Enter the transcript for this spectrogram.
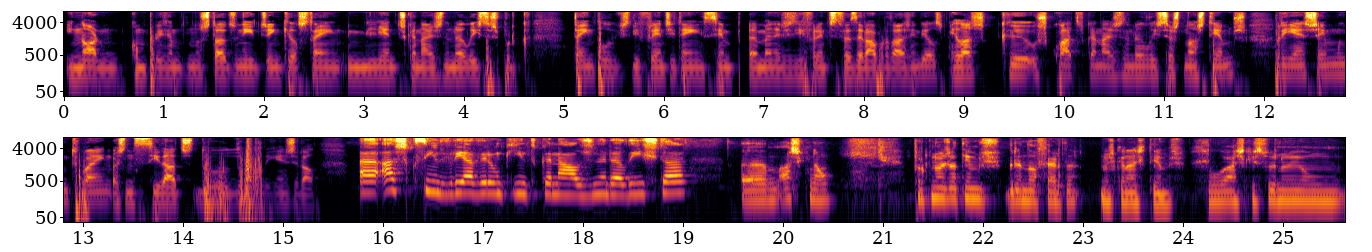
enorme, como por exemplo nos Estados Unidos, em que eles têm de canais generalistas, porque têm públicos diferentes e têm sempre eh, maneiras diferentes de fazer a abordagem deles. Eu acho que os quatro canais generalistas que nós temos preenchem muito bem as necessidades do, do público em geral. Uh, acho que sim, deveria haver um quinto canal generalista. Um, acho que não, porque nós já temos grande oferta nos canais que temos. Eu acho que as pessoas não iam,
